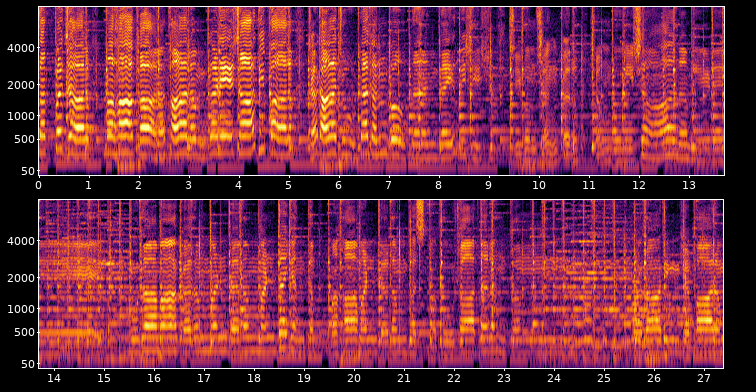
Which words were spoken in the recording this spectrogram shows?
सर्पजालं महाकालकालं गणेशादिपालं जडाजूटगङ्गोत्तरङ्गैर्विशिष्य शिवं शङ्करं शम्भुमिशानमीडे मुदामाकरं मण्डलं मण्डयन्तं महामण्डलं भस्मभूषाधरं त्वम् अनादिं ह्यपारं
